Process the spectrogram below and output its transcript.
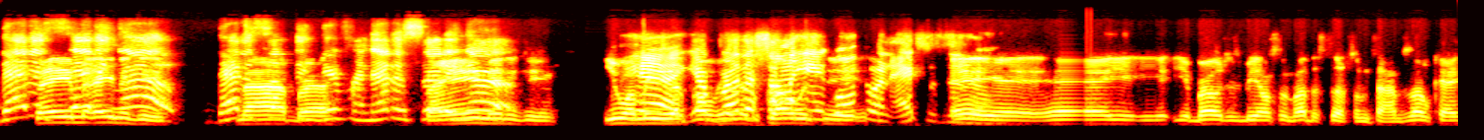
That is Same setting energy. up. That is Nah, something bruh. different. That is setting Same up. energy. You want yeah, me to your over brother here sound like slow he shit? going through an exorcism. Yeah, yeah, yeah. You- you- Your bro just be on some other stuff sometimes. Okay.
